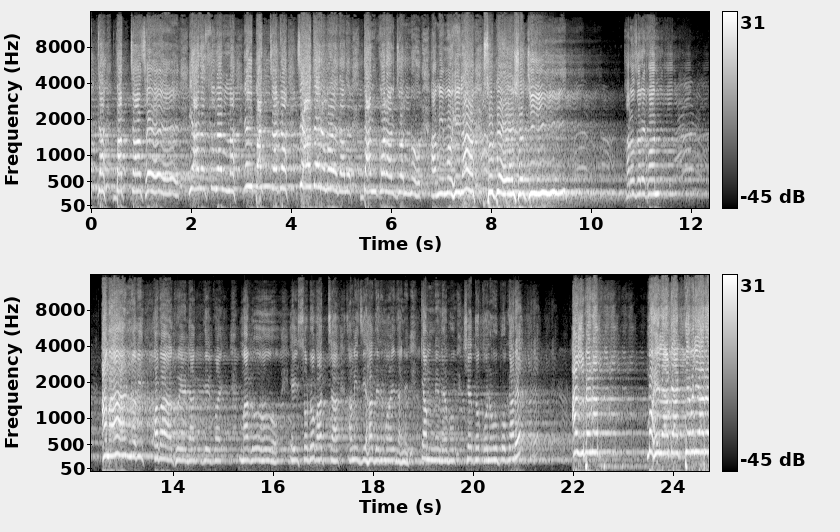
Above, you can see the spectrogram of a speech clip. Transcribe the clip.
একটা বাচ্চা আছে। এই বাচ্চাটা জিহাদের ময়দানে দান করার জন্য আমি মহিলা ছুটে এসেছি। আরও জোরে কোন। আমার নবী অবাক হয়ে ডাক দিয়ে কয় মাগো এই ছোট বাচ্চা আমি জিহাদের ময়দানে কেমনে দেব সে তো কোনো উপকারে আসবে না। মহিলা ডাক দিয়ে বলি, আরে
